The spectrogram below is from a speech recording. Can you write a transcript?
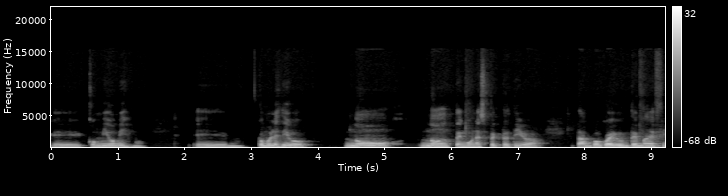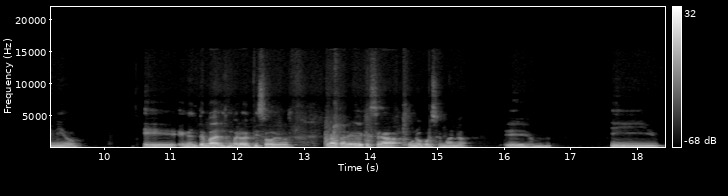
eh, conmigo mismo. Eh, como les digo, no, no tengo una expectativa, tampoco hay un tema definido, Eh, en el tema del número de episodios, trataré de que sea uno por semana. Y,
